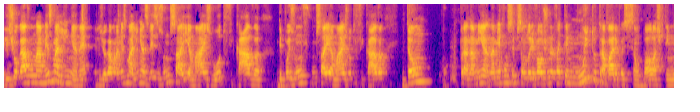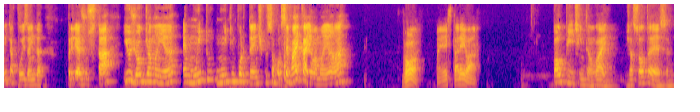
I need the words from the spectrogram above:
eles jogavam na mesma linha, né? Eles jogavam na mesma linha, às vezes um saía mais, o outro ficava, depois um, um saía mais, o outro ficava. Então, pra, na, minha, na minha concepção, Dorival Júnior vai ter muito trabalho com esse São Paulo, acho que tem muita coisa ainda para ele ajustar. E o jogo de amanhã é muito, muito importante para o São Paulo. Você vai cair amanhã lá? Vou, amanhã estarei lá. Palpite, então, vai. Já solta essa.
